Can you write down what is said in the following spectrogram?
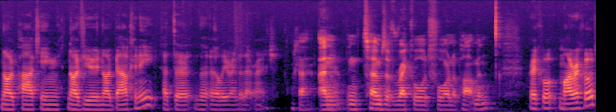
no parking no view no balcony at the, the earlier end of that range Okay. And in terms of record for an apartment? record my record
